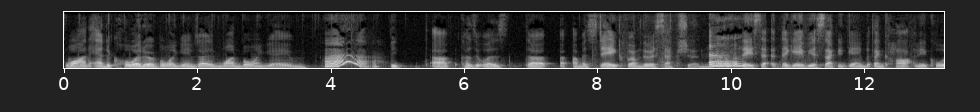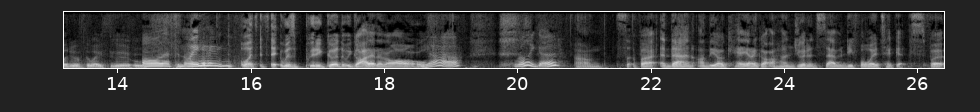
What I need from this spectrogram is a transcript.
one and a quarter bowling games. I had one bowling game Ah. Because it was the a, a mistake from the reception. they said they gave me a second game, but then caught me a quarter of the way through. Oh, that's annoying. Well, it's, it's, it was pretty good that we got it at all. Yeah. Really good. Um, so, but and then on the arcade, I got 174 tickets for,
